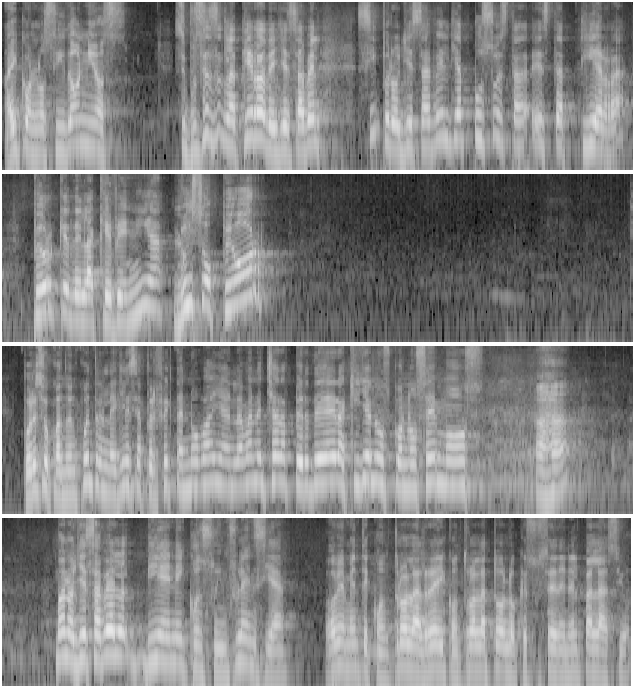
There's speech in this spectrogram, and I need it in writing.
ahí con los sidonios. Si pues esa es la tierra de Jezabel. Sí, pero Jezabel ya puso esta, esta tierra peor que de la que venía, lo hizo peor. Por eso cuando encuentren la iglesia perfecta, no vayan, la van a echar a perder, aquí ya nos conocemos. Ajá. Bueno, Jezabel viene y con su influencia, obviamente controla al rey, controla todo lo que sucede en el palacio,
